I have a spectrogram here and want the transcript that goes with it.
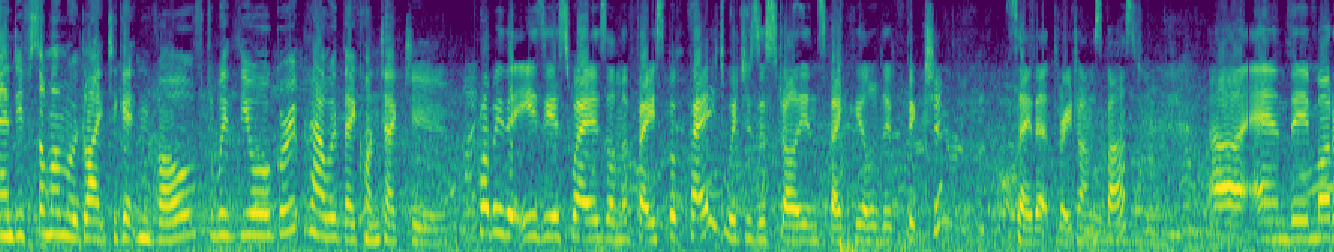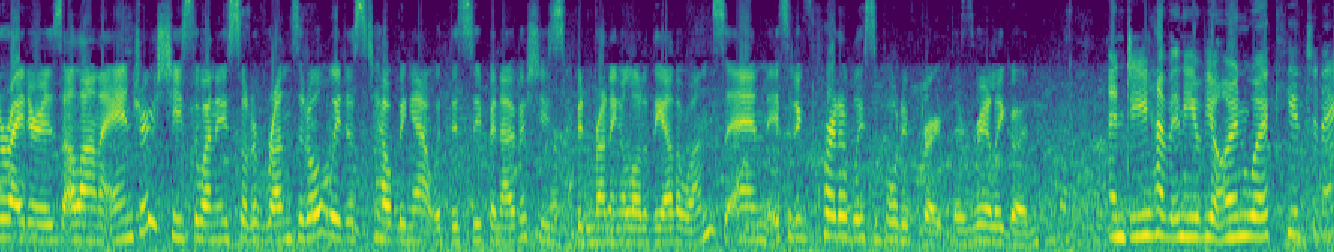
And if someone would like to get involved with your group, how would they contact you? Probably the easiest way is on the Facebook page, which is Australian Speculative Fiction. Say that three times fast. Uh, and the moderator is Alana Andrews. She's the one who sort of runs it all. We're just helping out with this supernova. She's been running a lot of the other ones, and it's an incredibly supportive group. They're really good. And do you have any of your own work here today?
